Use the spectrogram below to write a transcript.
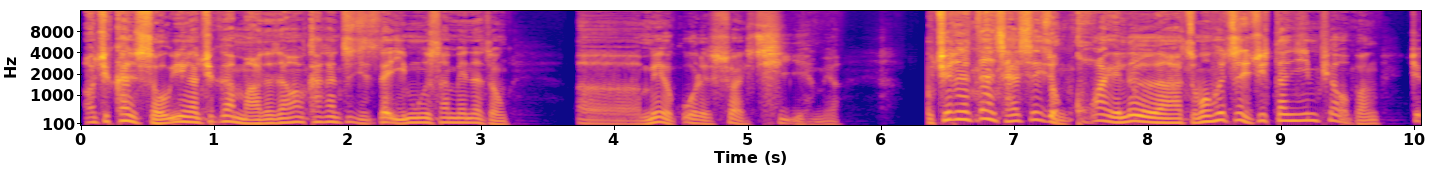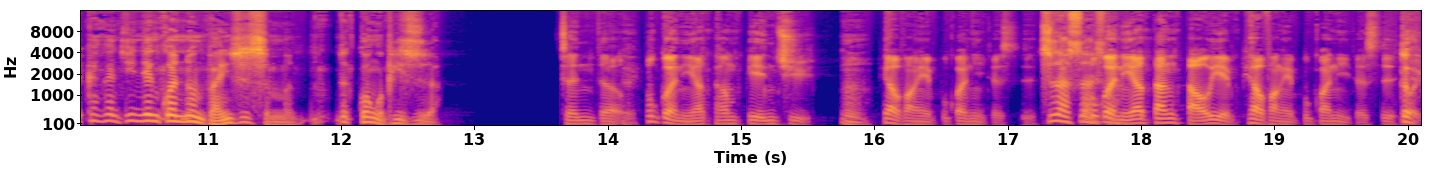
啊去看首映啊，去干嘛的？然后看看自己在荧幕上面那种呃没有过的帅气有没有？我觉得那才是一种快乐啊！怎么会自己去担心票房？去看看今天观众反应是什么？那关我屁事啊！真的，不管你要当编剧，嗯，票房也不关你的事；是啊是啊，不管你要当导演，票房也不关你的事；对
